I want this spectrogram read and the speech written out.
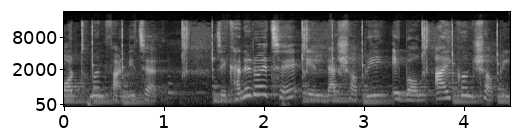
Bardhaman furniture, যেখানে রয়েছে এল্লা শপি এবং আইকন শপি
